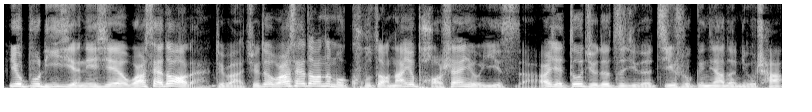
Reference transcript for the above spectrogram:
又不理解那些玩赛道的，对吧？觉得玩赛道那么枯燥，哪有跑山有意思啊？而且都觉得自己的技术更加的牛叉。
